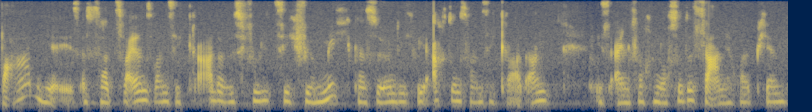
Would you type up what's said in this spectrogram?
warm hier ist, also es hat 22 Grad, aber es fühlt sich für mich persönlich wie 28 Grad an, ist einfach noch so das Sahnehäubchen.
